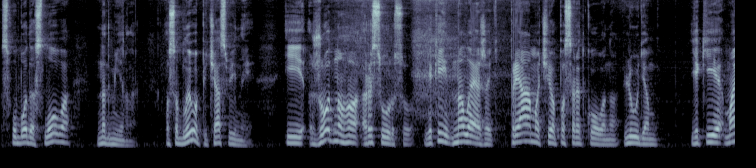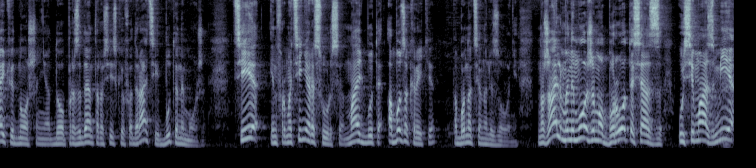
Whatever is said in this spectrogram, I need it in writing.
свобода слова надмірна, особливо під час війни. І жодного ресурсу, який належить прямо чи опосередковано людям, які мають відношення до президента Російської Федерації, бути не може. Ці інформаційні ресурси мають бути або закриті, або націоналізовані. На жаль, ми не можемо боротися з усіма ЗМІ, е,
